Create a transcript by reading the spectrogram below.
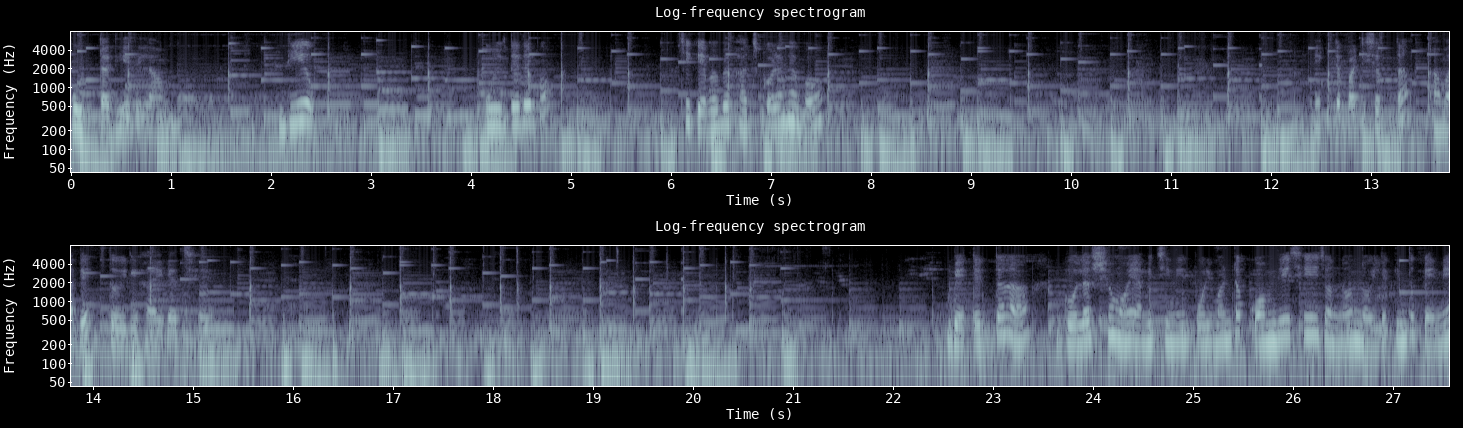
পুরটা দিয়ে দিলাম। দিয়ে উল্টে দেব। ঠিক এভাবে ভাজ করে নেব। একটা পাটি সপ্তাহ আমাদের তৈরি হয়ে গেছে। বেটারটা গোলার সময় আমি চিনির পরিমাণটা কম দিয়েছি এই জন্য, নইলে কিন্তু পেনে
